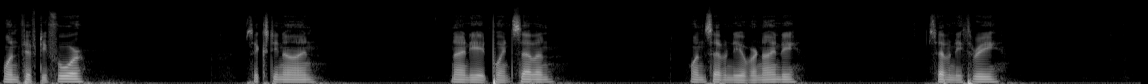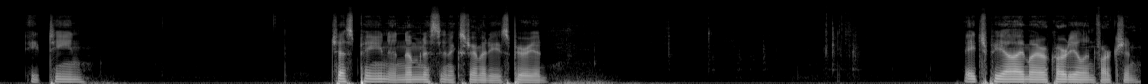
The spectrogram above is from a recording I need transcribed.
154. 69. 98.7. 170 over 90. 73. 18. Chest pain and numbness in extremities, period. HPI myocardial infarction.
